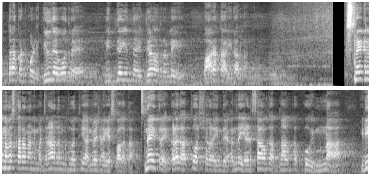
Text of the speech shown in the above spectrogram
ಉತ್ತರ ಕಂಡುಕೊಳ್ಳಿ ಇಲ್ಲದೆ ಹೋದ್ರೆ ನಿದ್ದೆಯಿಂದ ಎದ್ದೇಳೋದ್ರಲ್ಲಿ ಭಾರತ ಇರಲ್ಲ ಸ್ನೇಹಿತರೆ, ನಮಸ್ಕಾರ. ನಾನು ನಿಮ್ಮ ಜನಾರ್ದನ್ ಮುದುವತಿ ಅನ್ವೇಷಣೆಗೆ ಸ್ವಾಗತ. ಸ್ನೇಹಿತರೆ, ಕಳೆದ ಹತ್ತು ವರ್ಷಗಳ ಹಿಂದೆ, ಅಂದರೆ ಎರಡು ಸಾವಿರದ ಹದಿನಾಲ್ಕಕ್ಕೂ ಮುನ್ನ, ಇಡೀ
